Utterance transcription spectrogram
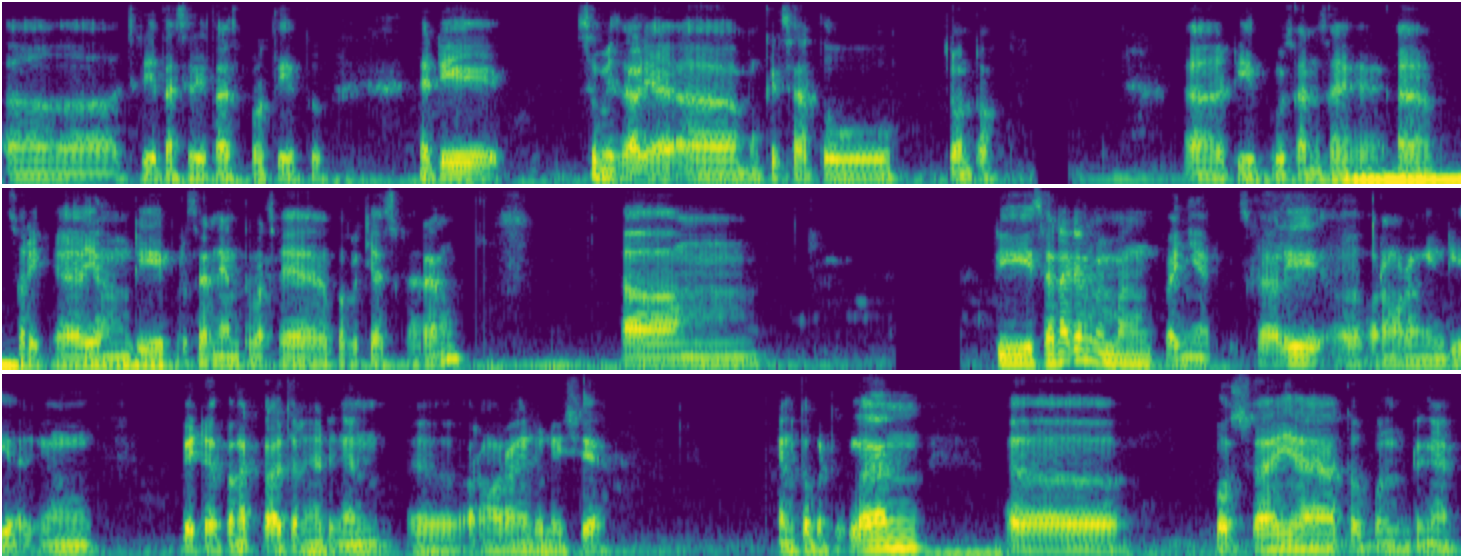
uh, cerita-cerita seperti itu. Jadi semisal ya uh, mungkin satu contoh uh, di perusahaan saya, uh, sorry, uh, yang di perusahaan yang tempat saya bekerja sekarang, um, di sana kan memang banyak sekali uh, orang-orang India yang beda banget culture-nya dengan uh, orang-orang Indonesia. Dan kebetulan uh, bos saya ataupun dengan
